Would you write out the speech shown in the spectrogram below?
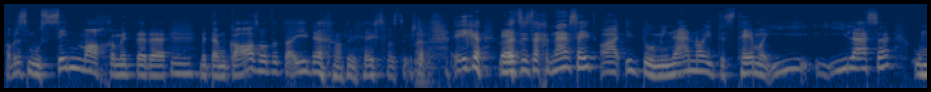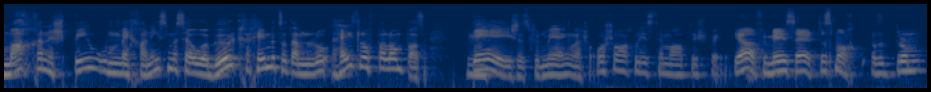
aber das muss Sinn machen mit, der, mhm. mit dem Gas, das da rein, oder wie heisst was du. Ja. Wenn sie sich dann sagt, ah, ich tue mich dann noch in das Thema ein, einlesen und mache ein Spiel und Mechanismen sollen wirklich immer zu diesem Heißluftballon passen, mhm. dann ist es für mich eigentlich auch schon ein bisschen thematisches Spiel. Ja, für mich sehr. Das macht, also darum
